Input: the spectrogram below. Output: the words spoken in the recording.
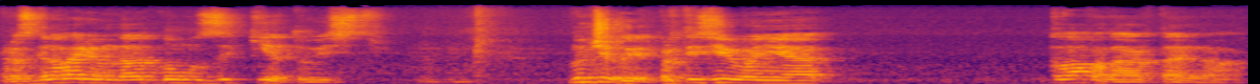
Разговариваем на одном языке, то есть, ну что говорит, протезирование клапана артального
